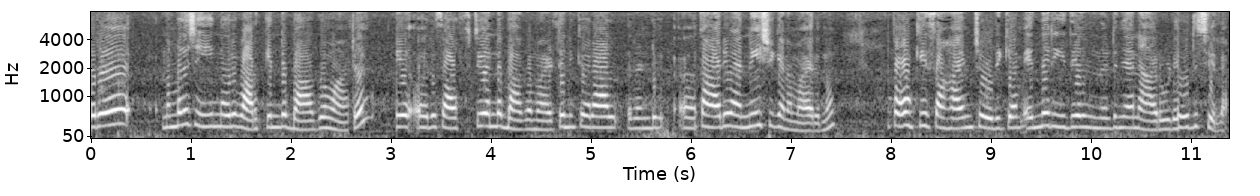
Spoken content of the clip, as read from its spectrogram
ഒരു നമ്മൾ ചെയ്യുന്ന ഒരു വർക്കിന്റെ ഭാഗമായിട്ട് ഒരു സോഫ്റ്റ്വെയറിന്റെ ഭാഗമായിട്ട് എനിക്ക് ഒരാൾ രണ്ട് കാര്യം അന്വേഷിക്കണമായിരുന്നു. അപ്പൊ ഓക്കെ സഹായം ചോദിക്കാം എന്ന രീതിയിൽ നിന്നിട്ട് ഞാൻ ആരോട് ചോദിച്ചില്ല.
